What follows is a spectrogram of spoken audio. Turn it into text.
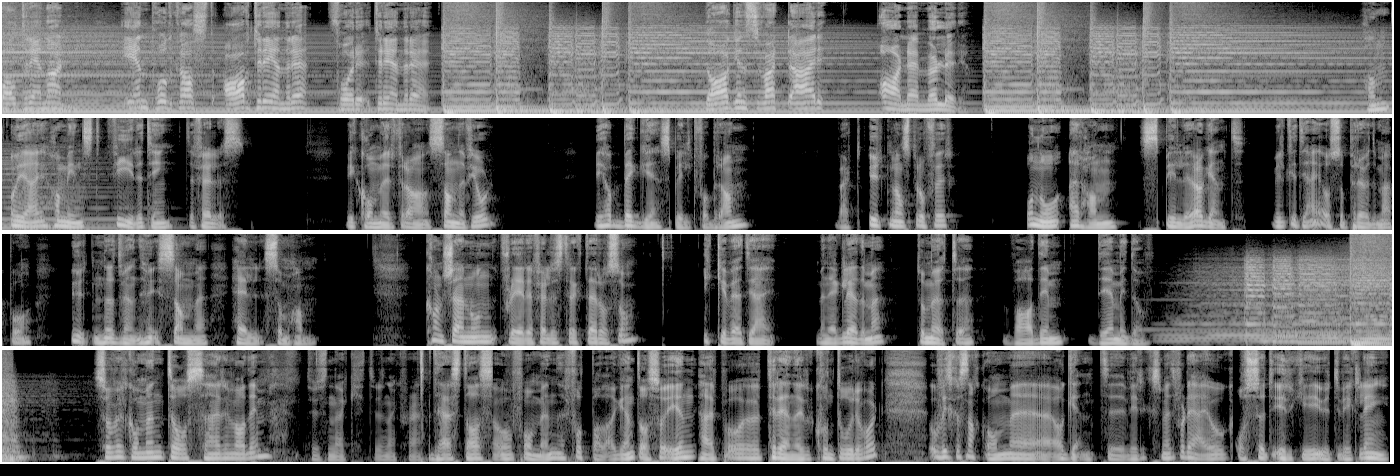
Fotballtreneren. En podkast av trenere for trenere. Dagens vert er Arne Møller. Han og jeg har minst fire ting til felles. Vi kommer fra Sandefjord. Vi har begge spilt for Brann, vært utenlandsproffer, og nå er han spilleragent, hvilket jeg også prøvde meg på, uten nødvendigvis samme hell som han. Kanskje er noen flere fellestrekk der også? Ikke vet jeg, men jeg gleder meg til å møte Vadim Demidov. Så velkommen til oss her, Vadim. Tusen takk. Tusen takk for det. Det er stas å få med en fotballagent også inn her på trenerkontoret vårt. Og vi skal snakke om eh, agentvirksomhet, for det er jo også et yrke i utvikling.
